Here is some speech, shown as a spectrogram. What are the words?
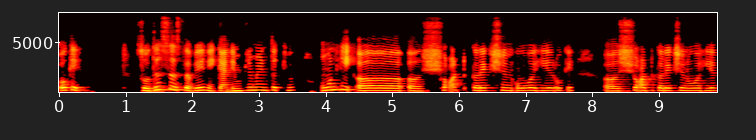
okay. So this is the way we can implement the q only a, a short correction over here okay a short correction over here.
